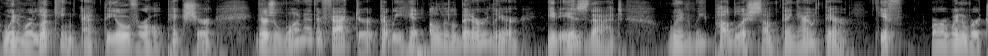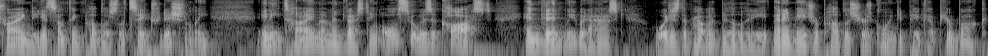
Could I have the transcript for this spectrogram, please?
when we're looking at the overall picture, there's one other factor that we hit a little bit earlier. It is that when we publish something out there, if or when we're trying to get something published, let's say traditionally, any time I'm investing also is a cost. And then we would ask, what is the probability that a major publisher is going to pick up your book?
